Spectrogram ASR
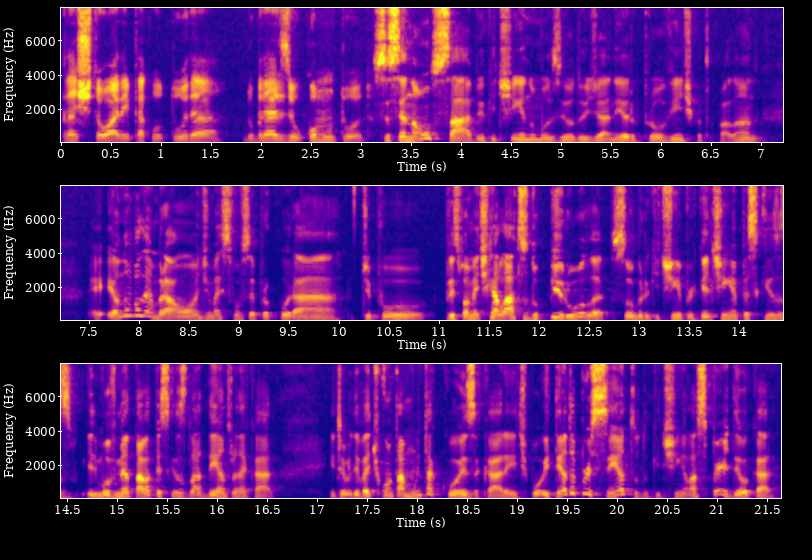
para a história e para a cultura do Brasil como um todo. Se você não sabe o que tinha no Museu do Rio de Janeiro, pro ouvinte que eu tô falando, eu não vou lembrar onde, mas se você procurar, tipo, principalmente relatos do Pirula sobre o que tinha, porque ele tinha pesquisas, ele movimentava pesquisas lá dentro, né, cara? Então ele vai te contar muita coisa, cara. E tipo, 80% do que tinha lá se perdeu, cara.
